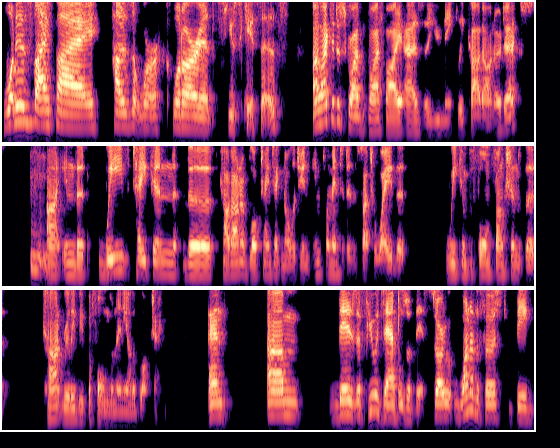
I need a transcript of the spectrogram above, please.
what is VyFi? How does it work? What are its use cases? I like to describe VyFi as a uniquely Cardano DEX. Mm-hmm. Uh, in that we've taken the Cardano blockchain technology and implemented it in such a way that we can perform functions that can't really be performed on any other blockchain. And um, there's a few examples of this. So one of the first big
